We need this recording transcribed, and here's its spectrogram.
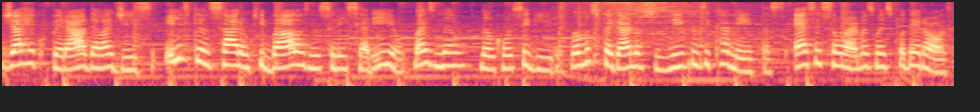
Já recuperada, ela disse: Eles pensaram que balas nos silenciariam, mas não, não conseguiram. Vamos pegar nossos livros e canetas. Essas são armas mais poderosas.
